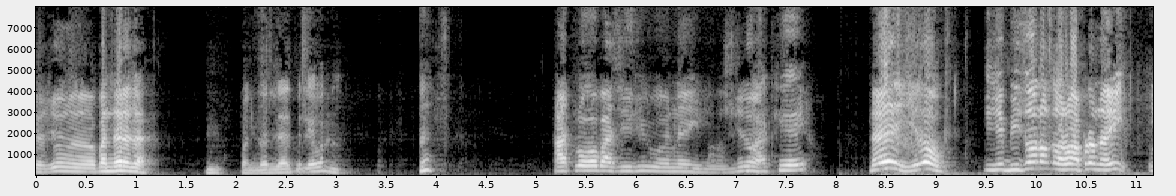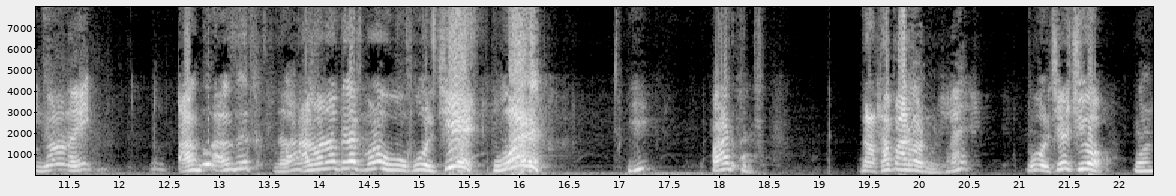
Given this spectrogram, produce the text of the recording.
ને પંદર હજાર. પંદર હજાર તો લેવાનું. આટલો પાછી રહ્યું નહીં. નહીં એ તો એ બીજો નો કરો આપણો નહીં બીજો નો નહીં આગળ હાલવાનો પેલા મોણો બોલ છે. બોલ! પાડ નાથા પાડવાનું. હે? બોલ છે ચિયો કોણ?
